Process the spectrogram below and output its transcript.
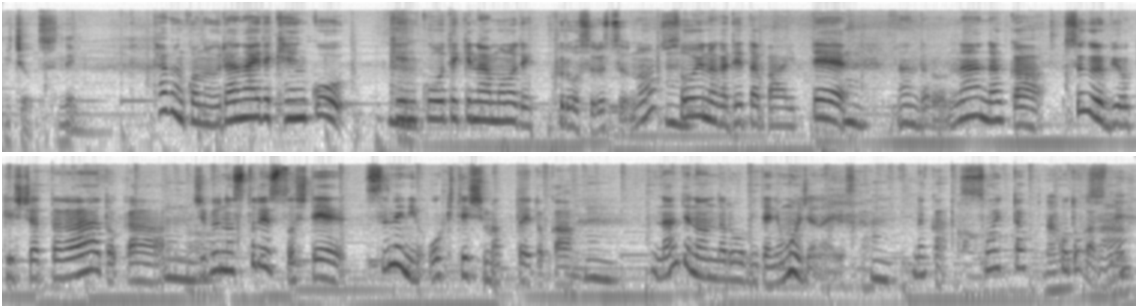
見ちゃうんですね。多分この占いで健康健康的なもので苦労するっつうの、うん、そういうのが出た場合って、うん、なんだろうな？なんかすぐ病気しちゃったなとか、うん、自分のストレスとして常に起きてしまったりとか、なんでなんだろうみたいに思うじゃないですか、うん、なんかそういったことかな、ね、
